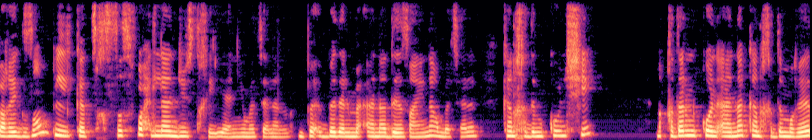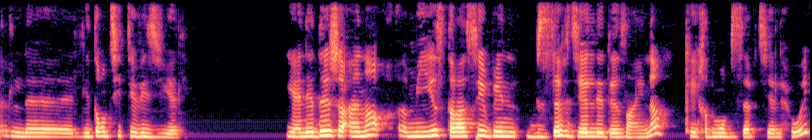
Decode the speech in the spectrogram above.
par exemple كتخصص فواحد l'industrie يعني مثلا بدل ما أنا designer مثلا كنخدم كلشي. نقدر نكون أنا كنخدم غير l'identité visuelle يعني déjà أنا ميزت راسي بين بزاف ديال les designers كيخدموا بزاف ديال الحوايج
